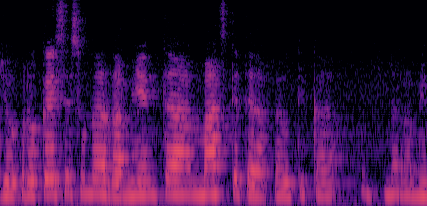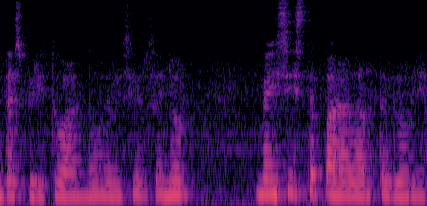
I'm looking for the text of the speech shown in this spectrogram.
Yo creo que esa es una herramienta más que terapéutica, una herramienta espiritual, ¿no? De decir, Señor, me hiciste para darte gloria.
